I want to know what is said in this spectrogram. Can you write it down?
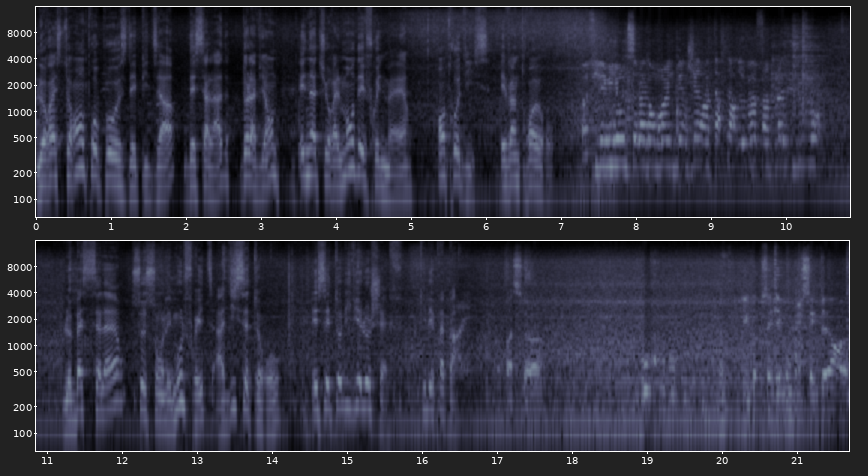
Le restaurant propose des pizzas, des salades, de la viande et naturellement des fruits de mer, entre 10 et 23 euros. Un filet mignon, une salade en brun, une bergère, un tartare de bœuf, un plat du jour. Le best-seller, ce sont les moules frites à 17 euros et c'est Olivier le chef qui les prépare. On passe euh, beaucoup, beaucoup. Et comme c'est des moules du secteur, euh,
